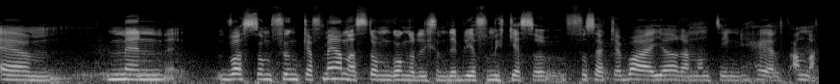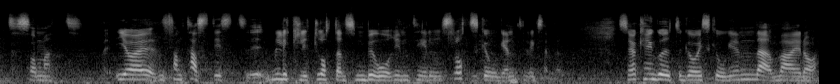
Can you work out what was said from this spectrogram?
Um, men vad som funkar för mig annars de gånger det, liksom det blir för mycket så försöker jag bara göra någonting helt annat. Som att jag är fantastiskt lyckligt lottad som bor in till Slottsskogen till exempel. Så jag kan ju gå ut och gå i skogen där varje dag.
